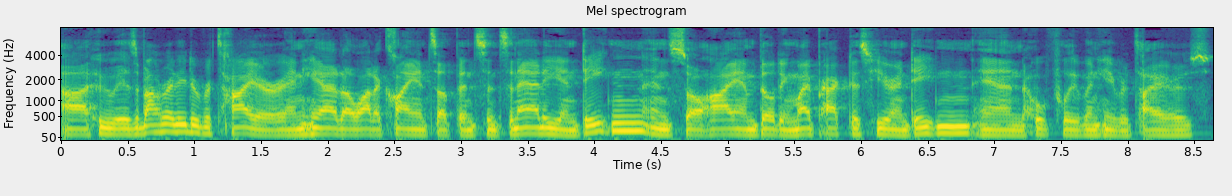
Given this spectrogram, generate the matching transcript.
uh, who is about ready to retire, and he had a lot of clients up in Cincinnati and Dayton, and so I am building my practice here in Dayton, and hopefully when he retires,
